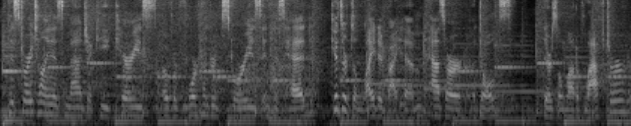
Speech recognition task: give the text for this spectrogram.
come. His storytelling is magic. He carries over 400 stories in his head. Kids are delighted by him, as are adults. There's a lot of laughter.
